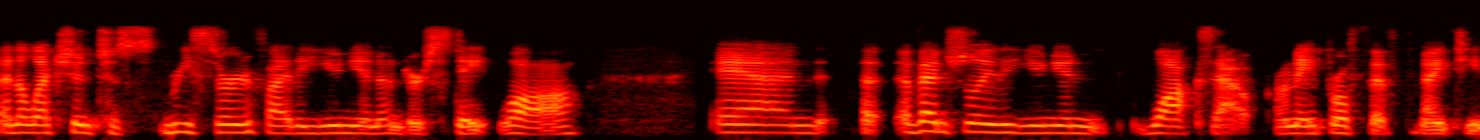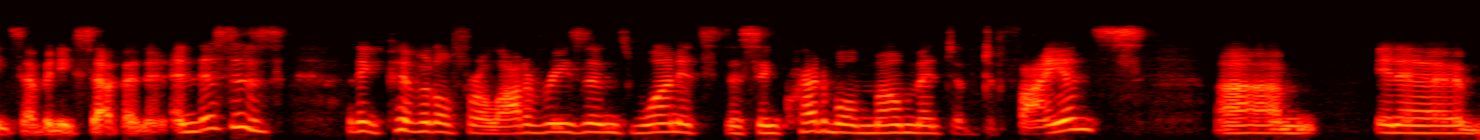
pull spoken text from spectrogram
an election to recertify the union under state law. And uh, eventually the union walks out on April 5th, 1977. And this is, I think, pivotal for a lot of reasons. One, it's this incredible moment of defiance um, in a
